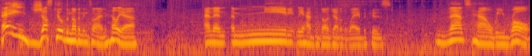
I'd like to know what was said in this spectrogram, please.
Hey, just killed the nubbin in time. Hell yeah. And then immediately had to dodge out of the way because that's how we roll.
